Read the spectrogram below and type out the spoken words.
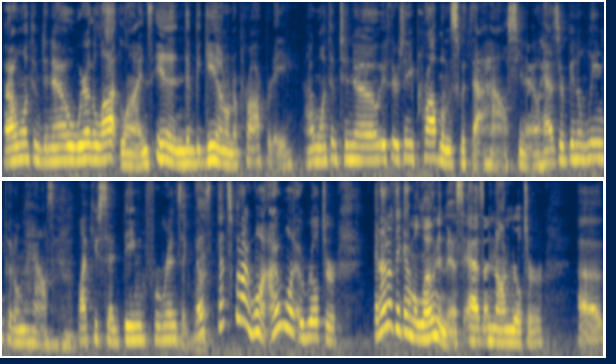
but I want them to know where the lot lines end and begin on a property. I want them to know if there's any problems with that house. You know, has there been a lien put on the house? Mm-hmm. Like you said, being forensic. That's right. that's what I want. I want a realtor, and I don't think I'm alone in this as a non-realtor uh,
